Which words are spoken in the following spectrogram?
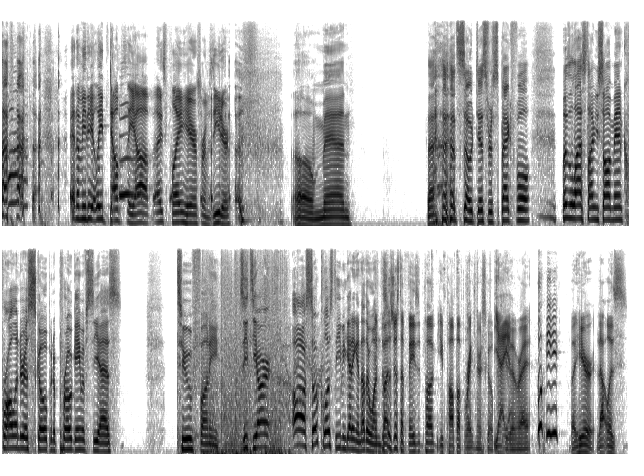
and immediately dumps the up. Nice play here from ZTR. Oh, man. That's so disrespectful. When was the last time you saw a man crawl under a scope in a pro game of CS? Too funny. ZTR, oh, so close to even getting another one, This but is just a phased pug. You'd pop up right in their scope. Yeah, yeah. him, right. But here, that was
